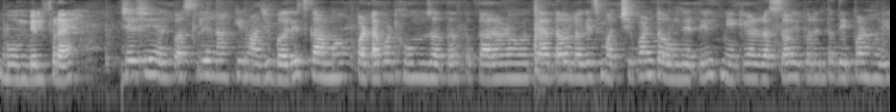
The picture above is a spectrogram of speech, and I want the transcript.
बोंबील फ्राय. अशी हेल्प असली ना की माझी बरीच कामं पटापट होऊन जातात. कारण ते आता लगेच मच्छी पण तळून घेतील. मी एका रस्सा होईपर्यंत ते पण होईल.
